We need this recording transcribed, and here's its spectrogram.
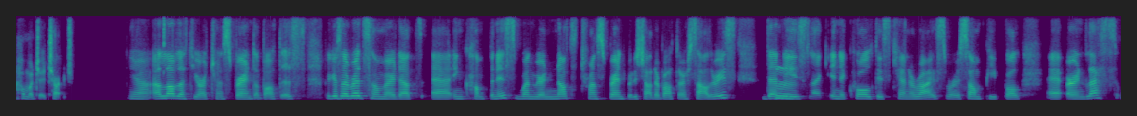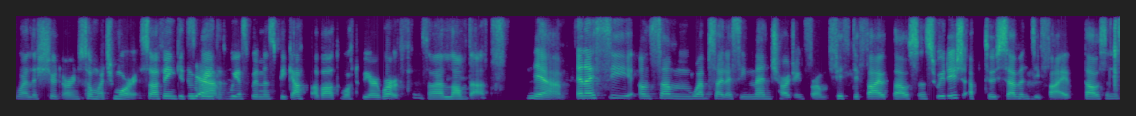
how much I charge. Yeah, I love that you are transparent about this because I read somewhere that uh, in companies, when we're not transparent with each other about our salaries, then mm. these like inequalities can arise where some people uh, earn less while they should earn so much more. So I think it's yeah. great that we as women speak up about what we are worth. So I love that. Yeah, and I see on some website I see men charging from fifty five thousand Swedish up to seventy five thousand,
